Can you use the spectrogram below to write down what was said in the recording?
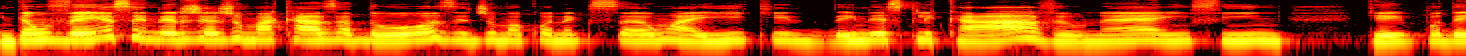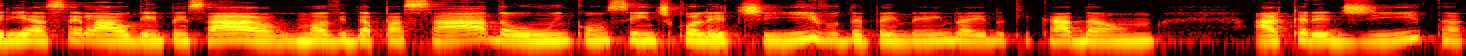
Então vem essa energia de uma casa 12, de uma conexão aí que é inexplicável, né? Enfim, que poderia, sei lá, alguém pensar ah, uma vida passada ou um inconsciente coletivo, dependendo aí do que cada um acredita.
